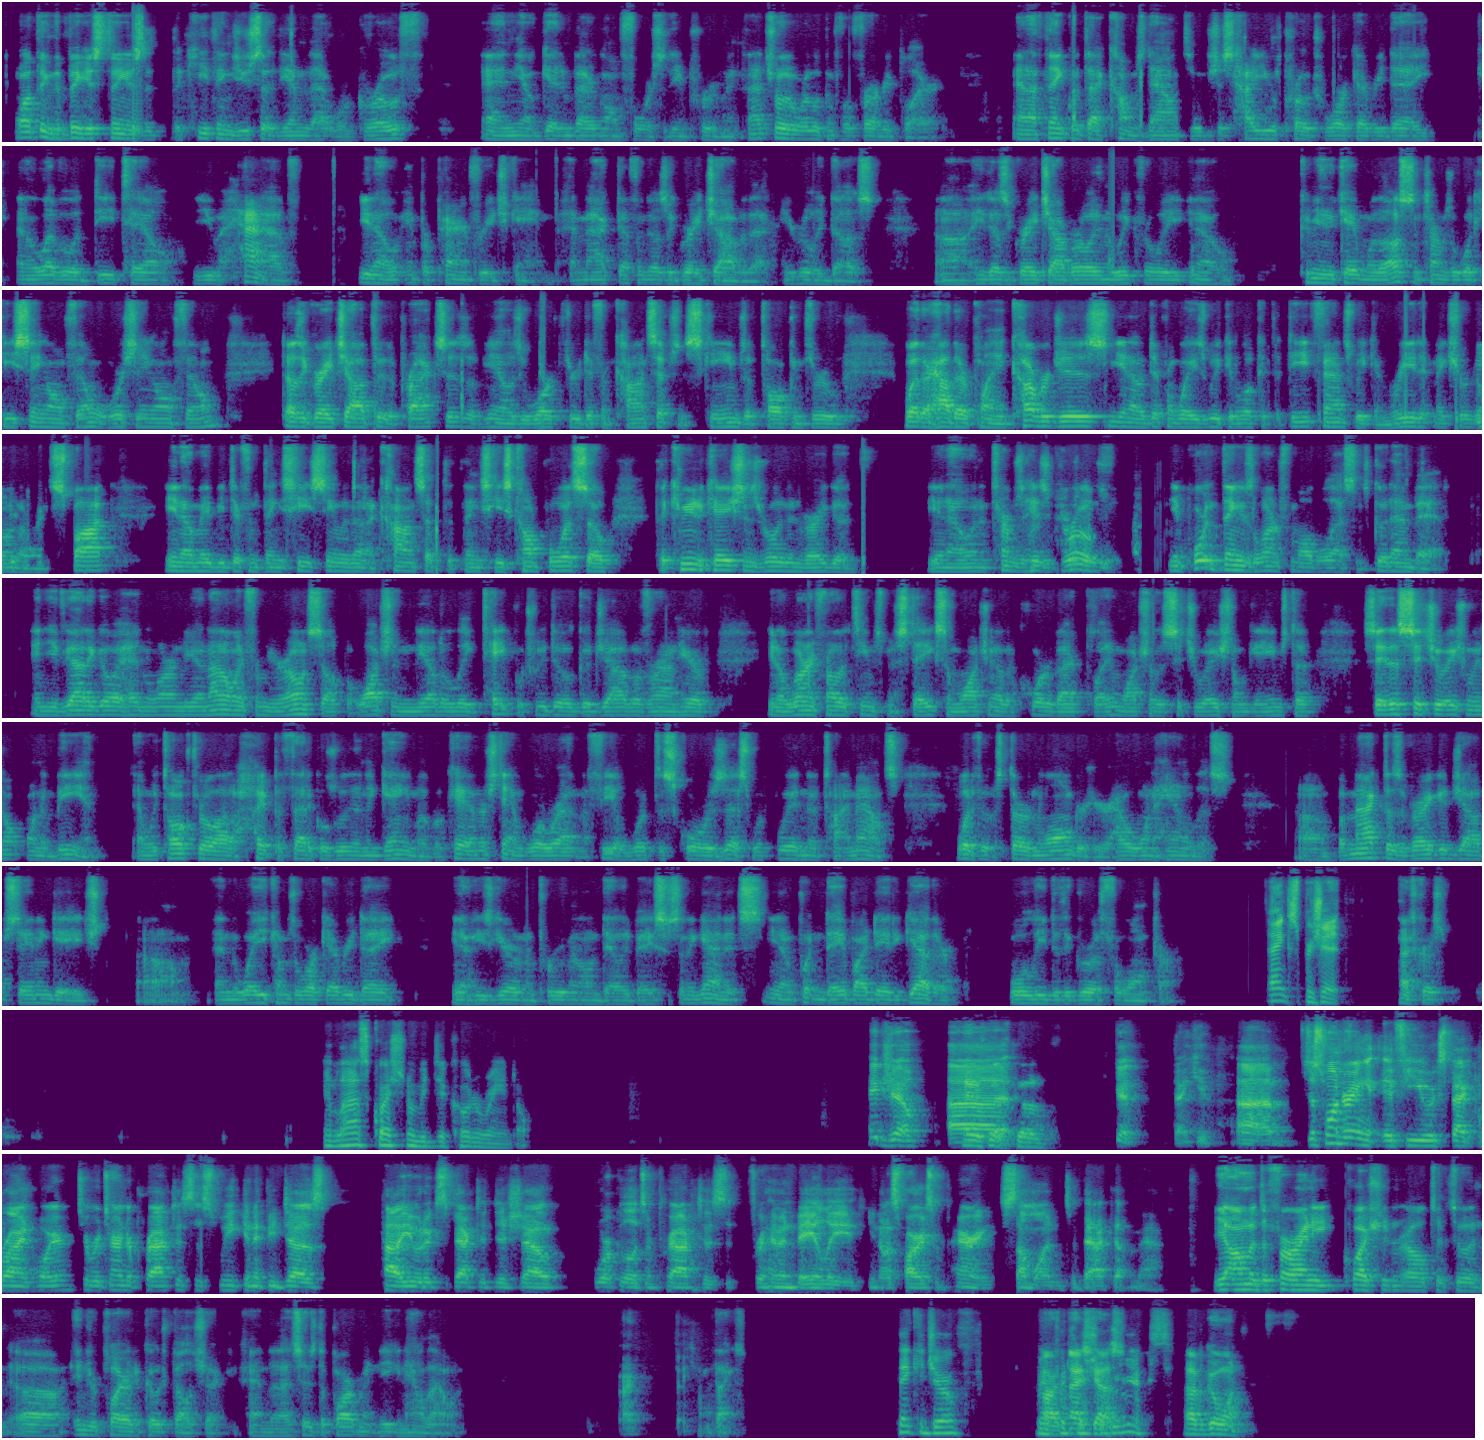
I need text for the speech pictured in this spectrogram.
Well, I think the biggest thing is that the key things you said at the end of that were growth and you know getting better going forward. So the improvement. That's really what we're looking for for every player. And I think what that comes down to is just how you approach work every day and the level of detail you have, you know, in preparing for each game. And Mac definitely does a great job of that. He really does. Uh, he does a great job early in the week, really, you know, communicating with us in terms of what he's seeing on film, what we're seeing on film. Does a great job through the practices of, you know, as we work through different concepts and schemes of talking through whether how they're playing coverages, you know, different ways we can look at the defense, we can read it, make sure we're going to the right spot, you know, maybe different things he's seen within a concept that things he's comfortable with. So the communication has really been very good, you know, and in terms of his growth, the important thing is learn from all the lessons, good and bad. And you've got to go ahead and learn, you know, not only from your own self, but watching the other league tape, which we do a good job of around here, you know, learning from other teams' mistakes and watching other quarterback play and watching other situational games to say this situation we don't want to be in and we talk through a lot of hypotheticals within the game of okay, understand where we're at in the field. What if the score was this? What if we had no timeouts? What if it was third and longer here? How we want to handle this? Um, but Mac does a very good job staying engaged, um, and the way he comes to work every day, you know, he's geared on improvement on a daily basis. And again, it's you know putting day by day together will lead to the growth for long term. Thanks, appreciate it. Thanks, Chris. And last question will be Dakota Randall. Hey, Joe. Hey, Uh, what's up, Dakota? good. Thank you. Um, just wondering if you expect Brian Hoyer to return to practice this week, and if he does, how you would expect to dish out workloads and practice for him and Bailey, you know, as far as preparing someone to back up Mac. Yeah, I'm gonna defer any question relative to an uh, injured player to Coach Belichick, and that's his department. And he can handle that one. All right. Thank you. Thanks. Thank you, Joe. All right, thanks, guys. Next. Have a good one.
